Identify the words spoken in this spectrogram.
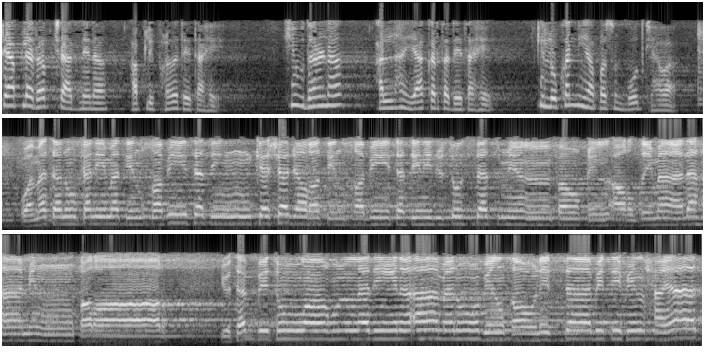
ते आपल्या रबच्या आज्ञेनं आपली फळं देत आहे ही उदाहरणं अल्लाह याकरता देत आहे की लोकांनी यापासून बोध घ्यावा ومثل كلمة خبيثة كشجرة خبيثة اجتثت من فوق الأرض ما لها من قرار يثبت الله الذين آمنوا بالقول الثابت في الحياة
